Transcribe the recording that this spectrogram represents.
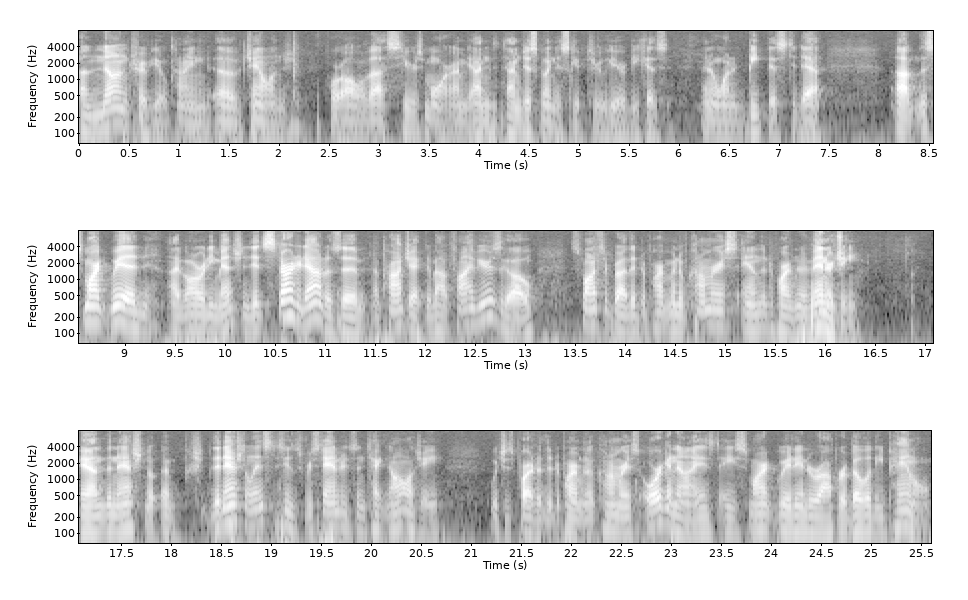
a non-trivial kind of challenge for all of us. Here's more. I'm, I'm, I'm just going to skip through here because I don't want to beat this to death. Um, the smart grid, I've already mentioned, it started out as a, a project about five years ago, sponsored by the Department of Commerce and the Department of Energy. And the National, uh, the National Institutes for Standards and Technology, which is part of the Department of Commerce, organized a smart grid interoperability panel,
